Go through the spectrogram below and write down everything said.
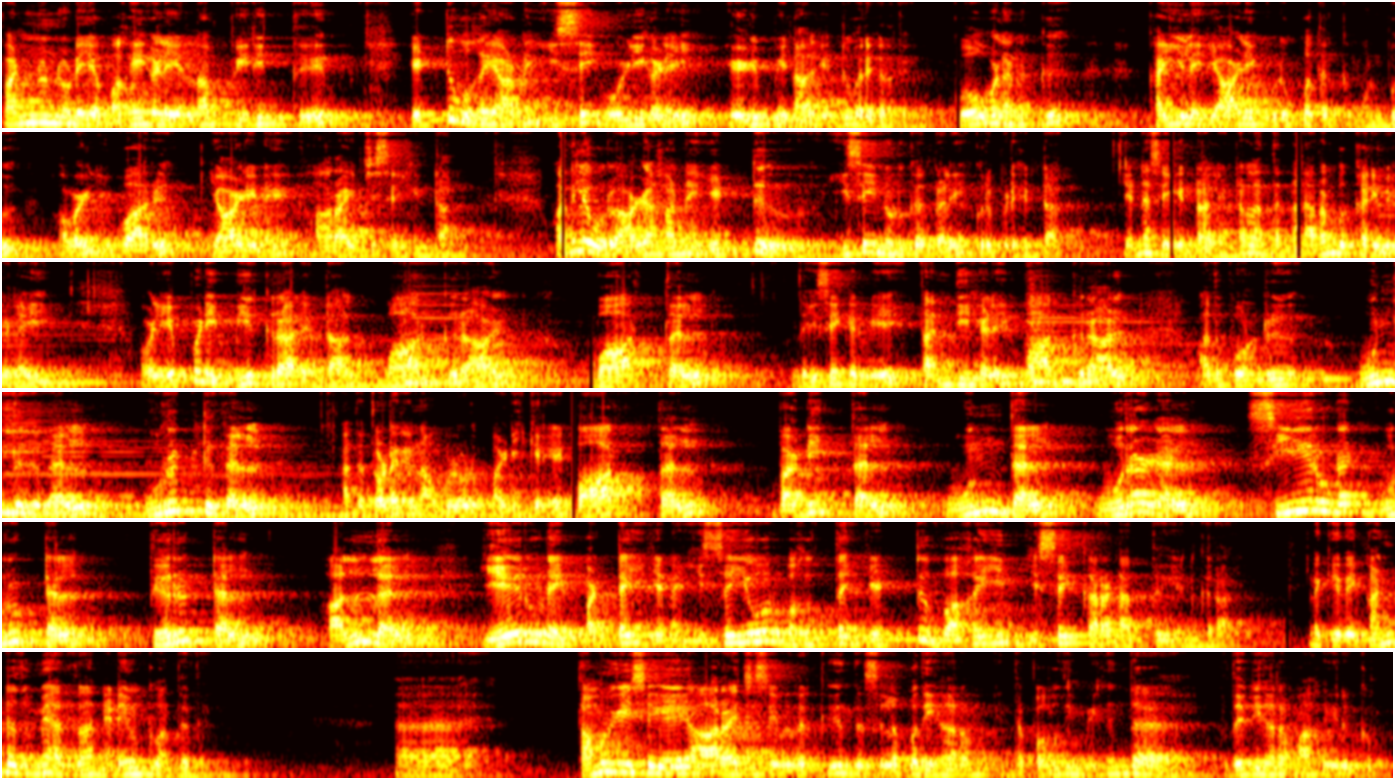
பண்ணினுடைய வகைகளை எல்லாம் பிரித்து எட்டு வகையான இசை ஒளிகளை எழுப்பினாள் என்று வருகிறது. கோவலனுக்கு கையில் யாழை கொடுப்பதற்கு முன்பு அவள் இவ்வாறு யாழினை ஆராய்ச்சி செய்கின்றாள். அதிலே ஒரு அழகான எட்டு இசை நுணுக்கங்களை குறிப்பிடுகின்றார் என்ன செய்கின்றாள் என்றால் அந்த நரம்பு கருவிகளை அவள் எப்படி மீர்க்கிறாள் என்றால் வார்க்கிறாள் வார்த்தல் அந்த இசைக்கருவியை தந்திகளை வார்க்கிறாள் அதுபோன்று உந்துகுதல் உருட்டுதல் அந்த தொடரை நான் உங்களோடு படிக்கிறேன். வார்த்தல் வடித்தல் உந்தல் உரழல் சீருடன் உருட்டல் தெருட்டல் அல்லல் ஏருடை பட்டை என இசையோர் வகுத்த எட்டு வகையின் இசைக்கரணத்து என்கிறார். எனக்கு இதை கண்டதுமே அதுதான் நினைவுக்கு வந்தது. தமிழ் இசையை ஆராய்ச்சி செய்வதற்கு இந்த சிலப்பதிகாரம் இந்த பகுதி மிகுந்த உதவிகரமாக இருக்கும்.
